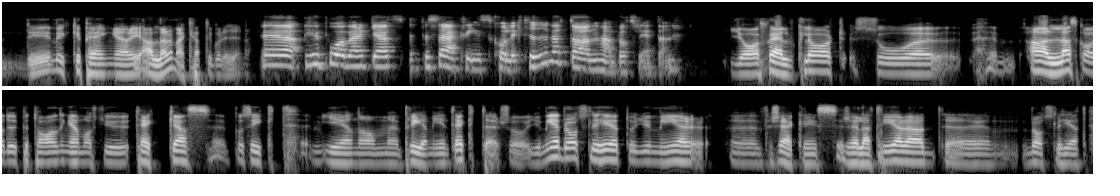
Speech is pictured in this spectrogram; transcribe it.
det är mycket pengar i alla de här kategorierna. Eh, hur påverkas försäkringskollektivet av den här brottsligheten? Ja, självklart så eh, alla skadeutbetalningar måste ju täckas på sikt genom premieintäkter. Så ju mer brottslighet och ju mer Eh, försäkringsrelaterad eh, brottslighet,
